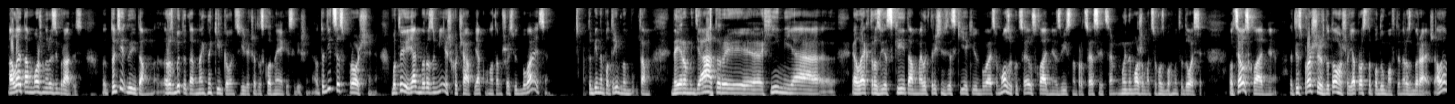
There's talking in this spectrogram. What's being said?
але там можна розібратись. Тоді ну, і там розбити там на, на кілька ланцюгів, якщо це складне якесь рішення. Тоді це спрощення. Бо ти якби розумієш, хоча б як воно там щось відбувається, тобі не потрібно там нейромедіатори, хімія, електрозв'язки, там електричні зв'язки, які відбуваються в мозку. Це ускладнює, звісно, процеси. Це ми не можемо цього збагнути досі. Оце ускладнює. Ти спрощуєш до того, що я просто подумав, ти не розбираєш. Але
